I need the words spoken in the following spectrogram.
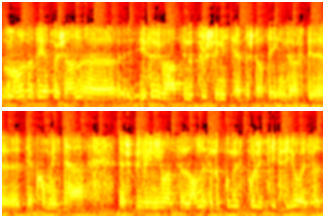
man muss natürlich erstmal schauen, äh, ist er überhaupt in der Zuständigkeit der Stadt Deckendorf, der, der Kommentar. Äh, sprich, wenn jemand zur Landes- oder Bundespolitik sich äußert,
